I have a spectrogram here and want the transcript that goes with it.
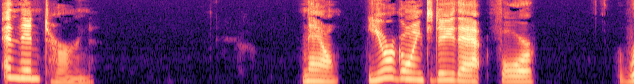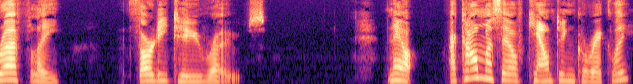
and then turn. Now, you're going to do that for roughly 32 rows. Now, I call myself counting correctly,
